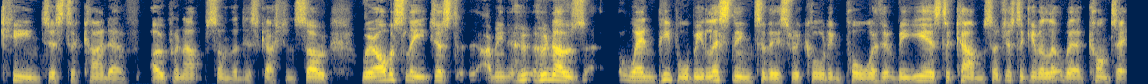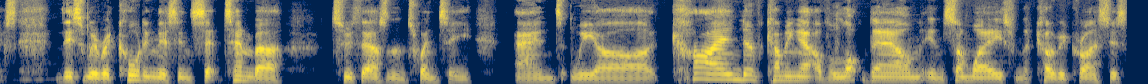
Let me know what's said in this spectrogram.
keen just to kind of open up some of the discussion. So we're obviously just, I mean, who, who knows when people will be listening to this recording, Paul, whether it'll be years to come. So just to give a little bit of context, this we're recording this in September 2020 and we are kind of coming out of lockdown in some ways from the COVID crisis.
